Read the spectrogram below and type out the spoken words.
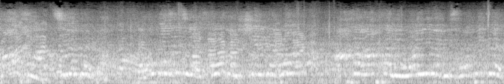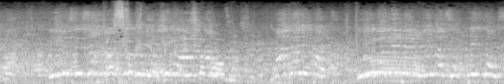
ხალხი ცირდება და ოპოზიცია ცირდება ახალ ახალი მოვლენების მომიჯება იმისთვის რომ გასაგებია ეს გადაომცი მაგალითად იგივე იმას რომ თვითონს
